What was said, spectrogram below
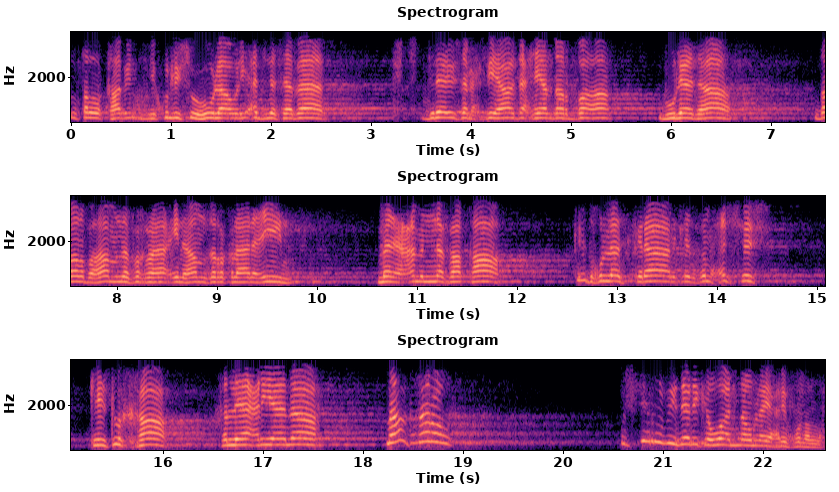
نطلقها بكل سهولة ولأدنى سباب. الدراري يسمح فيها دحيا ضربها بولادها ضربها منفق لها عينها مزرق لها العين. منع من النفقة كيدخل لها سكران كيدخل محشش كيسلخها خليها عريانة. ما أكثروا. والسر في ذلك هو أنهم لا يعرفون الله.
